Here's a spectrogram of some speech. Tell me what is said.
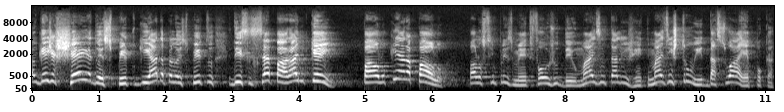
A igreja cheia do Espírito, guiada pelo Espírito, disse: Separai-me quem? Paulo. Quem era Paulo? Paulo simplesmente foi o judeu mais inteligente, mais instruído da sua época,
